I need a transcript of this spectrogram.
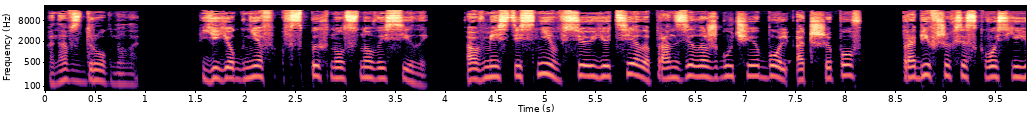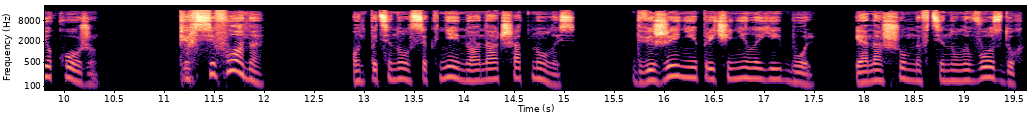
Она вздрогнула. Ее гнев вспыхнул с новой силой, а вместе с ним все ее тело пронзила жгучая боль от шипов, пробившихся сквозь ее кожу. «Персифона!» Он потянулся к ней, но она отшатнулась. Движение причинило ей боль, и она шумно втянула воздух,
